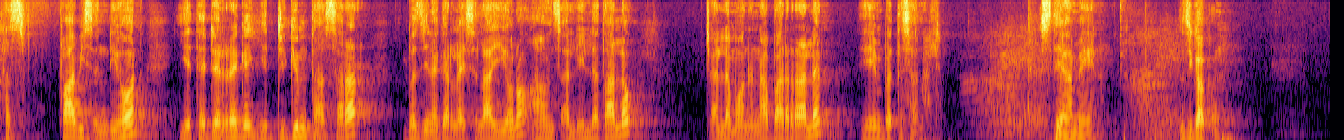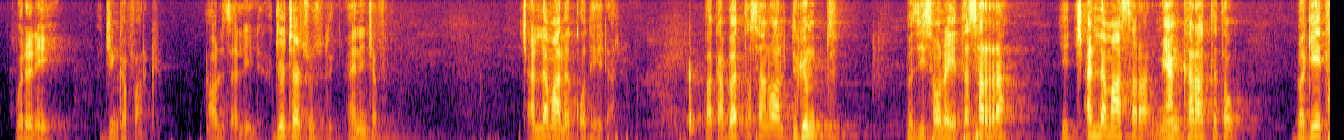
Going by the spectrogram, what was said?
ተስፋ ቢስ እንዲሆን የተደረገ የድግምት አሰራር በዚህ ነገር ላይ ስላየው ነው። አሁን ጸልይለታለሁ። ጨለማውን እናባረራለን። ይህም በጥሰናል። እስቲ አሜን። እዚህ ጋር ቁም። ወደ እኔ እጅን ከፍ አድርግ። አሁን ልጸልይልህ። እጆቻችሁን ስጡኝ። አይንን ጨፍን። ጨለማ ለቆ ትሄዳል። በቃ በጥሰነዋል። ድግምት በዚህ ሰው ላይ የተሰራ የጨለማ አሰራር የሚያንከራትተው በጌታ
